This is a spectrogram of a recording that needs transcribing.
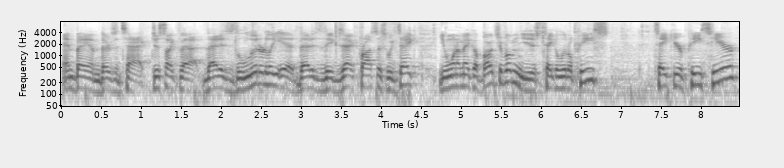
and bam, there's a tack. Just like that. That is literally it. That is the exact process we take. You want to make a bunch of them, you just take a little piece, take your piece here,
